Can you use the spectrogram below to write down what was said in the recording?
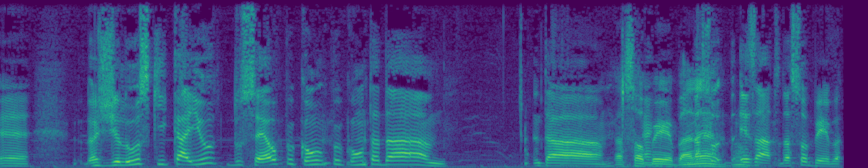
é anjo de luz que caiu do céu por, con- por conta da da Da soberba, é, da né? so- exato, da soberba.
